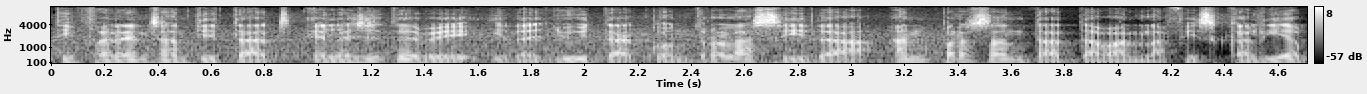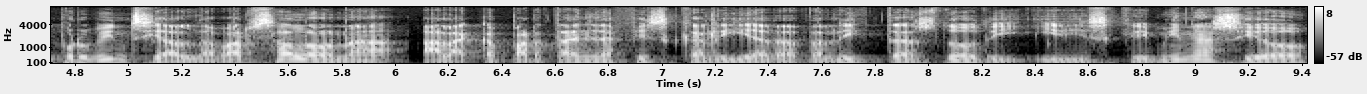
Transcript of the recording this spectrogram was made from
Diferents entitats LGTB i de lluita contra la sida han presentat davant la Fiscalia Provincial de Barcelona, a la que pertany la Fiscalia de Delictes d'Odi i Discriminació,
